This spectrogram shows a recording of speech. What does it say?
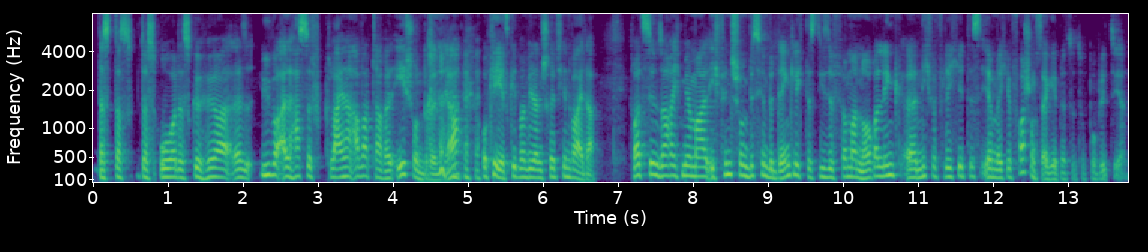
das, das, das Ohr, das Gehör, also überall hast du kleine Avatare eh schon drin, ja. Okay, jetzt geht man wieder ein Schrittchen weiter. Trotzdem sage ich mir mal, ich finde es schon ein bisschen bedenklich, dass diese Firma Neuralink äh, nicht verpflichtet ist, irgendwelche Forschungsergebnisse zu publizieren.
